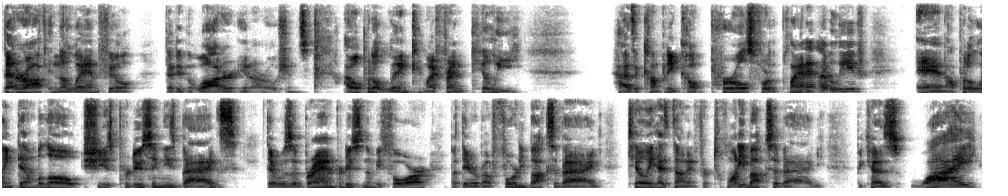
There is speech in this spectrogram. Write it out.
Better off in the landfill than in the water in our oceans. I will put a link. My friend Tilly has a company called Pearls for the Planet, I believe. And I'll put a link down below. She's producing these bags. There was a brand producing them before, but they were about 40 bucks a bag. Tilly has done it for 20 bucks a bag because why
